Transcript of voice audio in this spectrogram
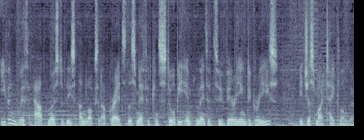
even without most of these unlocks and upgrades, this method can still be implemented to varying degrees, it just might take longer.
